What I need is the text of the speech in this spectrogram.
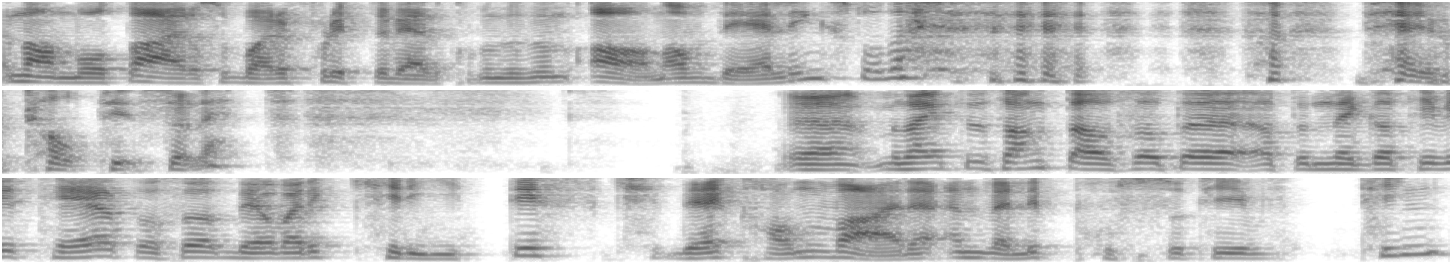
En annen måte er å bare flytte vedkommende til en annen avdeling, sto det. det er jo ikke alltid så lett. Eh, men det er interessant altså, at, at, negativitet, altså det å være kritisk, det kan være en veldig positiv ting.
